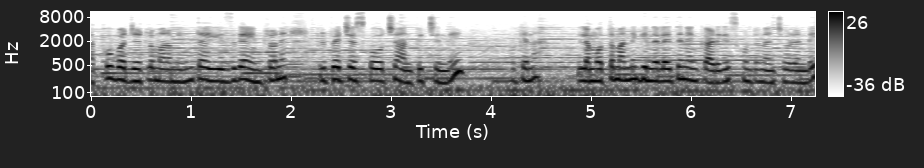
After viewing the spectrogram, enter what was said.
తక్కువ బడ్జెట్లో మనం ఇంత ఈజీగా ఇంట్లోనే ప్రిపేర్ చేసుకోవచ్చు అనిపించింది. ఓకేనా? ఇలా మొత్తం అన్ని గిన్నెలు అయితే నేను కడిగేసుకుంటున్నాను చూడండి.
